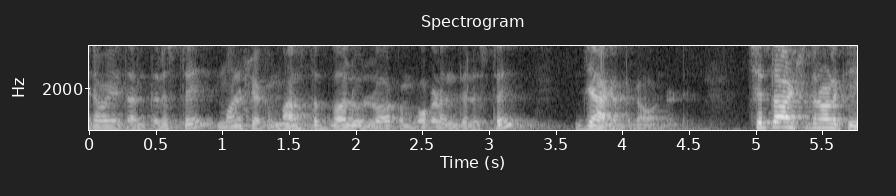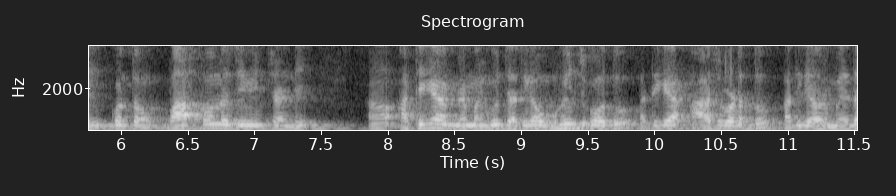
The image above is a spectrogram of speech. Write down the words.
ఇరవై తారీఖు తెలుస్తాయి మనుషుల యొక్క మనస్తత్వాలు లోకం పొగడం తెలుస్తాయి జాగ్రత్తగా ఉండండి. చిత్త కొంత వాస్తవంలో జీవించండి. అతిగా మిమ్మల్ని గురించి అతిగా ఊహించుకోవద్దు అతిగా ఆశపడద్దు అతిగా ఎవరి మీద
